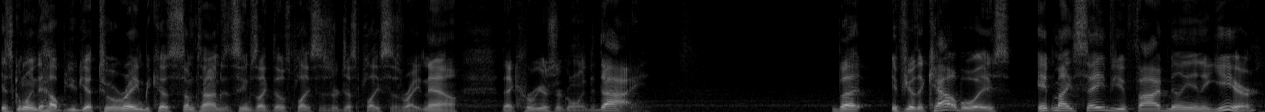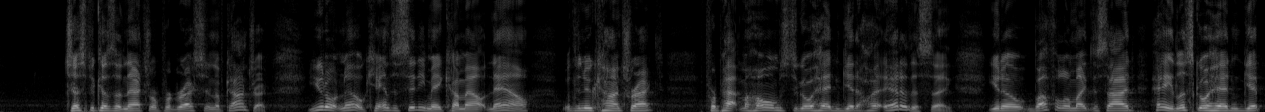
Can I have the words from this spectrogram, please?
is going to help you get to a ring because sometimes it seems like those places are just places right now that careers are going to die. But if you're the Cowboys, it might save you five million a year just because of the natural progression of contract. You don't know. Kansas City may come out now with a new contract for Pat Mahomes to go ahead and get ahead of this thing. You know, Buffalo might decide, hey, let's go ahead and get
